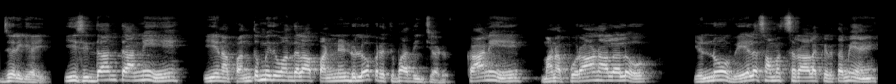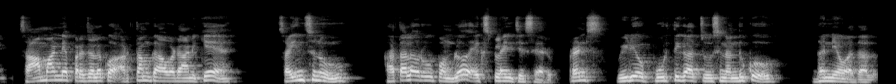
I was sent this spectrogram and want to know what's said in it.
జరిగాయి. ఈ సిద్ధాంతాన్ని ఈయన పంతొమ్మిది వందల పన్నెండులో ప్రతిపాదించాడు. కానీ మన పురాణాలలో ఎన్నో వేల సంవత్సరాల క్రితమే సామాన్య ప్రజలకు అర్థం కావడానికే సైన్స్ను కథల రూపంలో ఎక్స్ప్లెయిన్ చేశారు. ఫ్రెండ్స్ వీడియో పూర్తిగా చూసినందుకు ధన్యవాదాలు.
